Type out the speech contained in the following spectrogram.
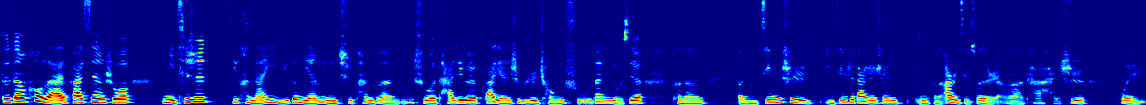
对，但后来发现说，你其实你很难以一个年龄去判断说他这个发言是不是成熟，但有些可能，呃已经是已经是大学生，嗯，可能二十几岁的人了，他还是会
